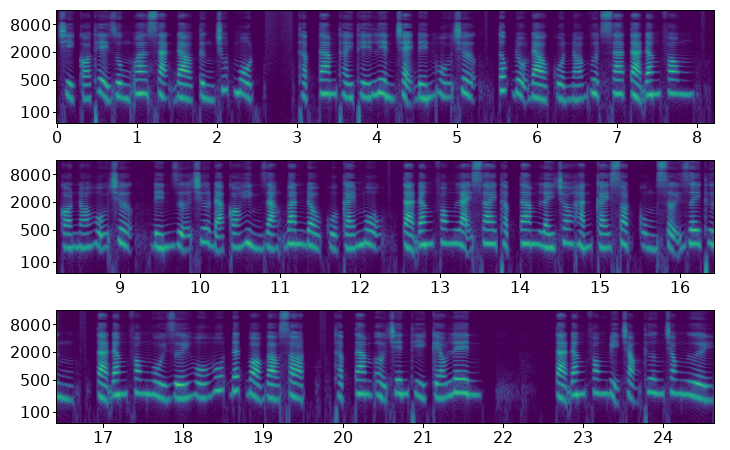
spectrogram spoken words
chỉ có thể dùng oa sạn đào từng chút một. Thập Tam thấy thế liền chạy đến hỗ trợ, tốc độ đào của nó vượt xa tả Đăng Phong, có nó hỗ trợ, đến giữa trưa đã có hình dạng ban đầu của cái mộ. Tả Đăng Phong lại sai Thập Tam lấy cho hắn cái sọt cùng sợi dây thừng. Tả Đăng Phong ngồi dưới hố hút đất bỏ vào sọt, Thập Tam ở trên thì kéo lên. Tả Đăng Phong bị trọng thương trong người,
